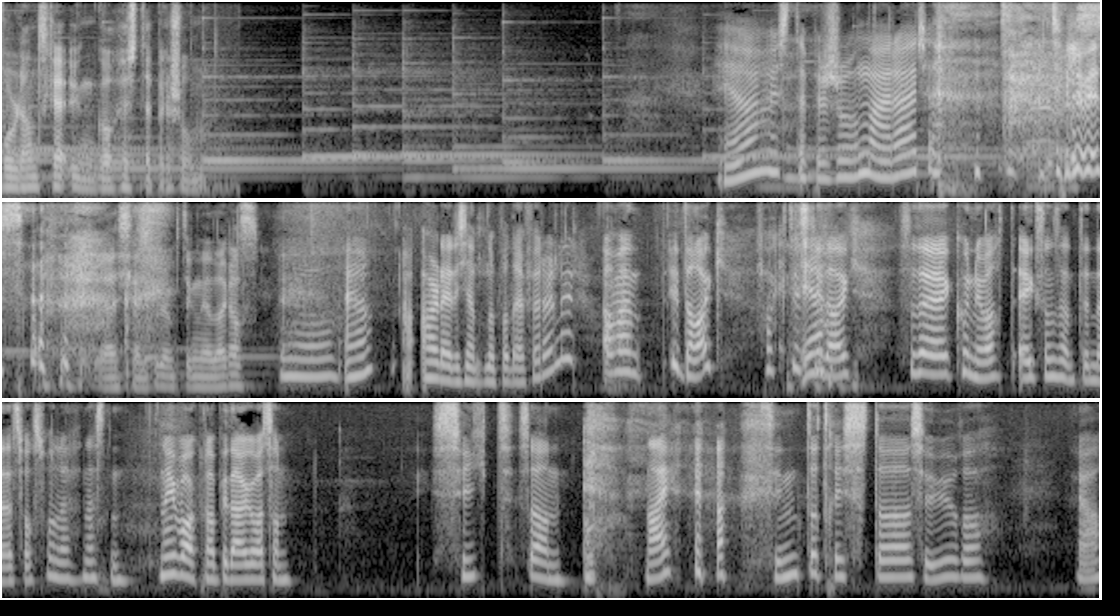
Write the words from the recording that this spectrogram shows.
Hvordan skal jeg unngå høstdepresjonen? Ja, høstdepresjonen er her. Tydeligvis. Jeg er kjent problemstillingen dag, altså. Ja. Har dere kjent noe på det før, eller? Ja, men i dag. Faktisk Ja. i dag. Så det kunne jo vært jeg som sendte inn det spørsmålet, nesten. Når jeg våkna opp i dag og var sånn sykt sånn Nei. Sint og trist og sur og ja.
